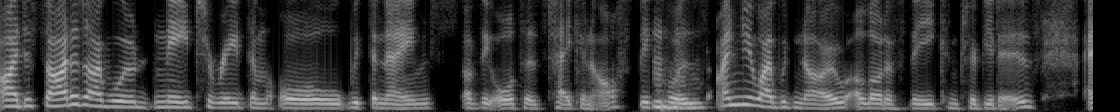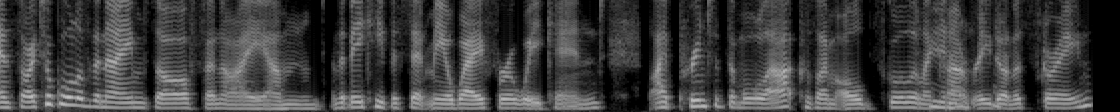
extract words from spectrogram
I decided I would need to read them all with the names of the authors taken off because mm-hmm. I knew I would know a lot of the contributors. And so I took all of the names off and I um the beekeeper sent me away for a weekend. I printed them all out because I'm old school and I yes. can't read on a screen.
